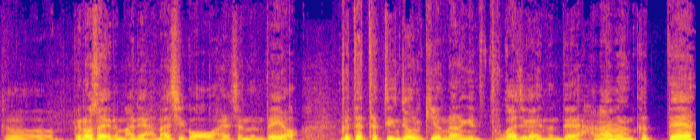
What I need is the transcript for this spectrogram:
그 변호사 일은 많이 안 하시고 하셨는데요. 그때 특징적으로 기억나는 게 두 가지가 있는데 하나는 그때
